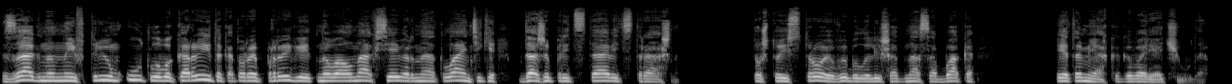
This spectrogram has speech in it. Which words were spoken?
загнанные в трюм утлого корыта, которое прыгает на волнах Северной Атлантики, даже представить страшно. То, что из строя выбыла лишь одна собака — это, мягко говоря, чудо.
